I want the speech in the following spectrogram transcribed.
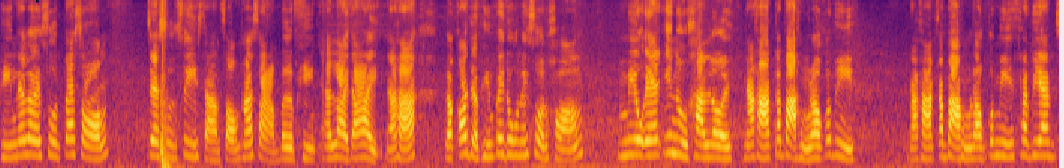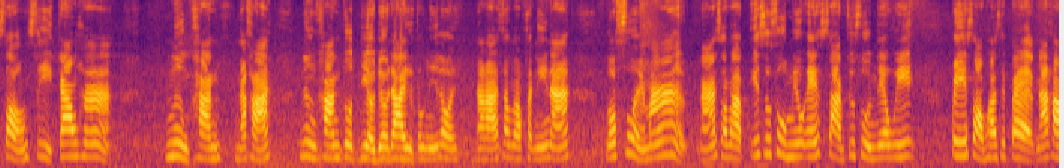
พิงค์ได้เลย 0 8 2 7 0 4 3 2 5 3 เบอร์พิงค์แอดไลน์ได้นะคะ แล้วก็เดี๋ยวพิมพ์ไปดูในส่วนของ m ิ l X อีกหนึ่งคันเลยนะคะ กระบะของเราก็มีนะคะ กระบะของเราก็มีทะเบียน 2495 1 คันนะคะ หนึ่งคันโดดเดี่ยวเดียวดายอยู่ตรงนี้เลยนะคะสำหรับคันนี้นะ รถสวยมากนะสำหรับ Isuzu m u X 3.0 Navy ปี 2018 นะคะ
